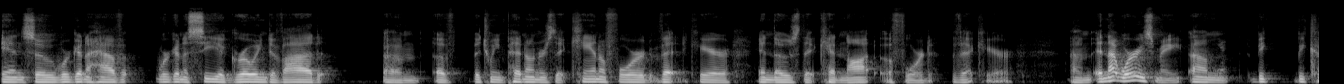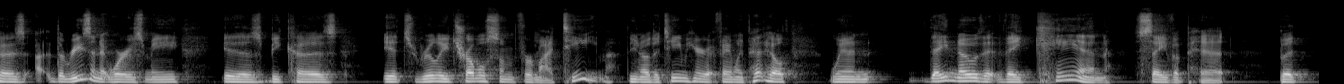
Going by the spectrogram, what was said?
and so we're going to have we're going to see a growing divide um, of between pet owners that can afford vet care and those that cannot afford vet care, um, and that worries me um, yeah. be, because uh, the reason it worries me is because it's really troublesome for my team. You know, the team here at Family Pet Health when they know that they can save a pet, but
